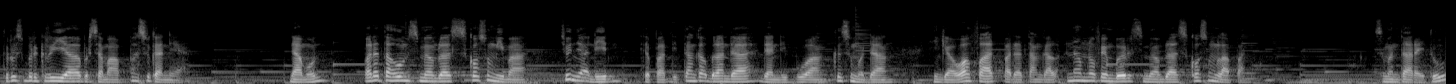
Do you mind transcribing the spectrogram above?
terus bergerilya bersama pasukannya. Namun, pada tahun 1905, Chun Din tepat ditangkap Belanda dan dibuang ke Sumedang hingga wafat pada tanggal 6 November 1908. Sementara itu,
